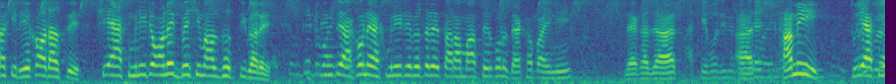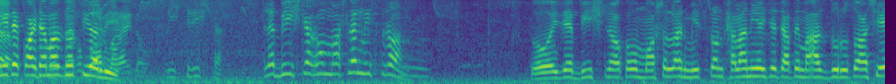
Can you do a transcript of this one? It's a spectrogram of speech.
নাকি রেকর্ড আছে। সে এক মিনিটে অনেক বেশি মাছ ধরতে পারে। কিন্তু এখন এক মিনিটের ভেতরে তারা মাছের কোনো দেখা পায়নি। দেখা যাক। স্বামী তুই এক মিনিটে কয়টা মাছ ধরতে পারবি? বিশ ত্রিশটা। এটা বিশ রকম মশলার মিশ্রণ। তো ওই যে বিশ রকম মশলার মিশ্রণ ফেলানি হয়েছে যাতে মাছ দ্রুত আসে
